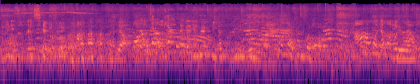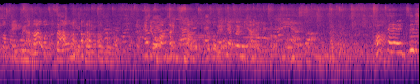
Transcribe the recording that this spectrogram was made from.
你是不是要谢谢？对啊，我叫那个尤桂平的子女，他们也看过你了。啊，他们我叫什么？我叫，我说陪闺。啊，我知道。哈哈哈！哈哈哈！谢谢我王老师，谢谢桂敏。好，哎，志轩。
